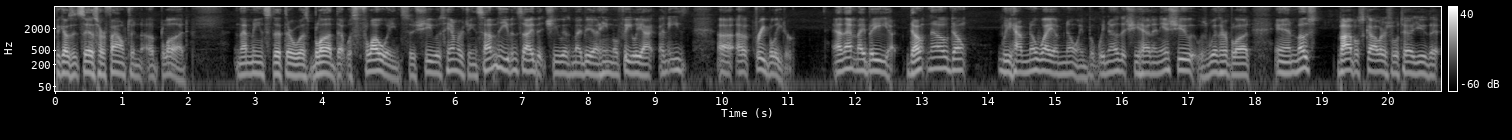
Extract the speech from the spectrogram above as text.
because it says her fountain of blood. And that means that there was blood that was flowing. So she was hemorrhaging. Some even say that she was maybe a hemophiliac, an uh, a free bleeder. And that may be, don't know, don't, we have no way of knowing, but we know that she had an issue. It was with her blood. And most Bible scholars will tell you that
